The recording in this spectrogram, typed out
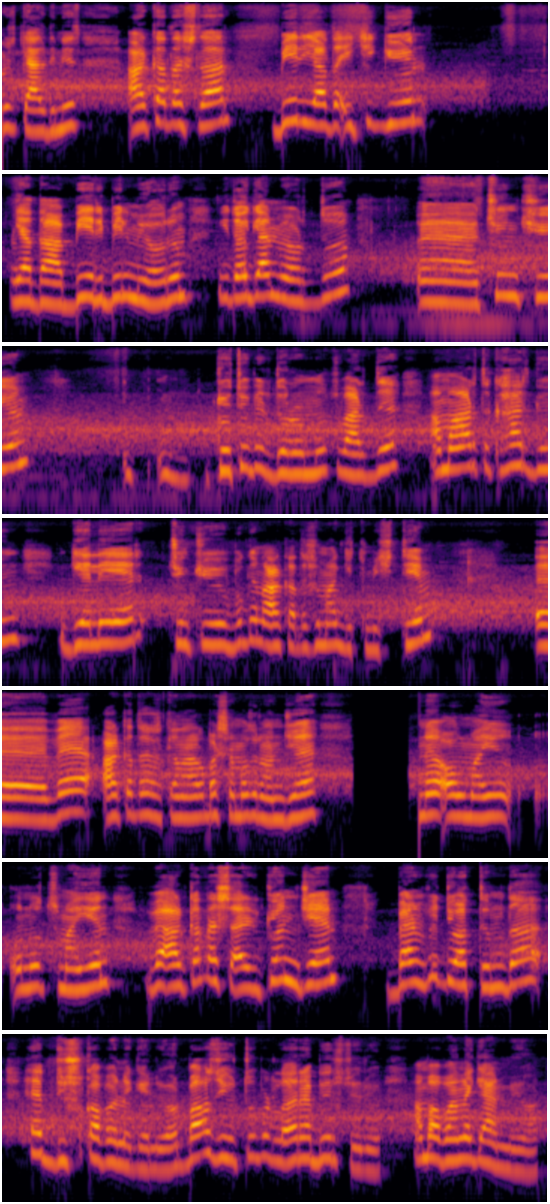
Hoş geldiniz. Arkadaşlar bir ya da iki gün ya da bir bilmiyorum video gelmiyordu. Ee, çünkü kötü bir durumumuz vardı. Ama artık her gün gelir. Çünkü bugün arkadaşıma gitmiştim. Ee, ve arkadaşlar kanala başlamadan önce ne olmayı unutmayın. Ve arkadaşlar ilk önce ben video attığımda hep düşük abone geliyor. Bazı youtuberlara bir sürü ama bana gelmiyor.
